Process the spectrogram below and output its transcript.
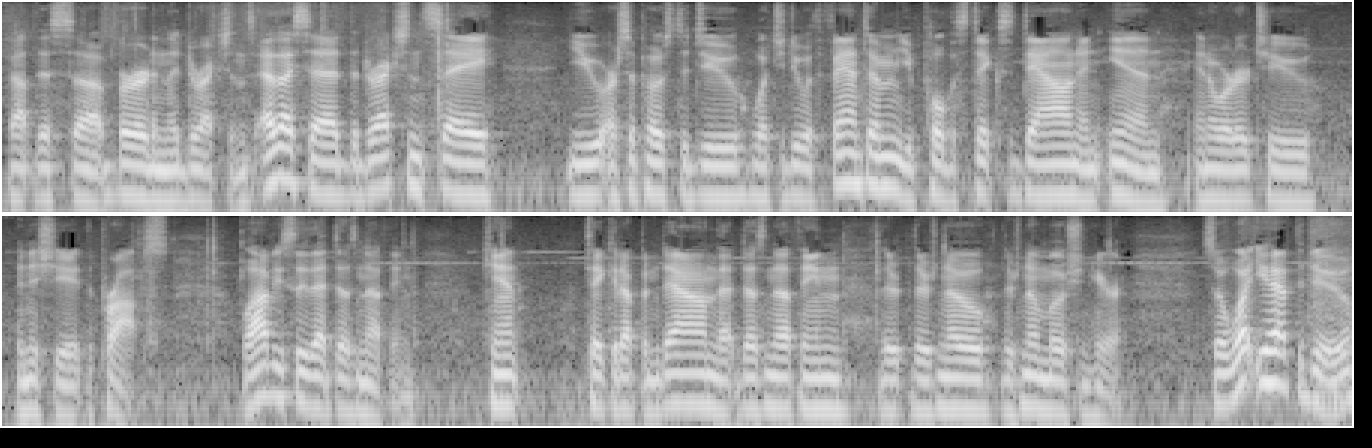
about this uh, bird and the directions. As I said, the directions say you are supposed to do what you do with Phantom. You pull the sticks down and in in order to initiate the props. Well, obviously that does nothing. Can't take it up and down. That does nothing. There, there's no there's no motion here. So what you have to do,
